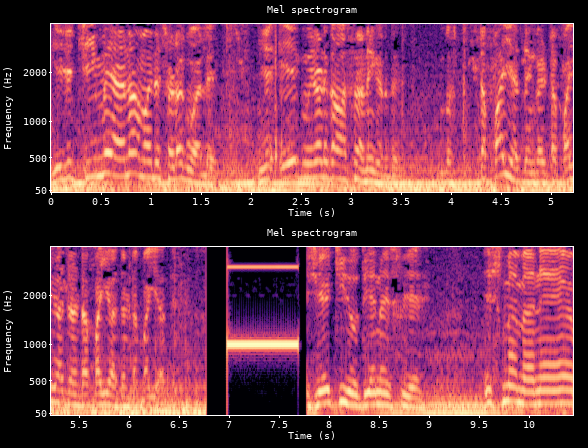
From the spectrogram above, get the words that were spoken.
ये जो चीमे है ना हमारे सड़क वाले, ये एक मिनट का आसरा नहीं करते। बस टपाई आते हैं, टपाई आते हैं, टपाई आते हैं, टपाई आते हैं। ये चीज़ होती है ना इसलिए, इसमें मैंने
